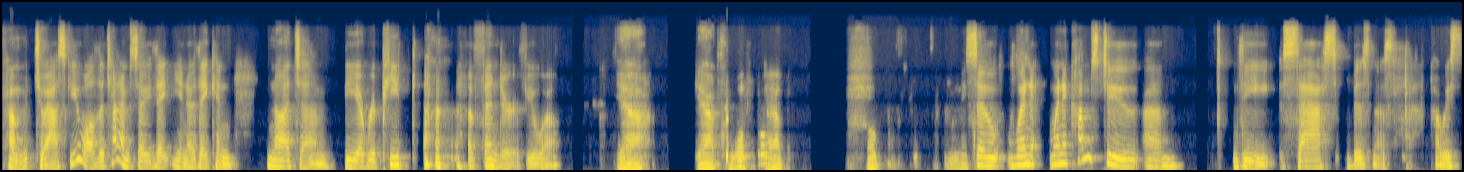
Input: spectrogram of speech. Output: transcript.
come to ask you all the time so that you know they can not um, be a repeat offender if you will yeah yeah cool yeah. Oh. so when when it comes to um, the SaaS business, I always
